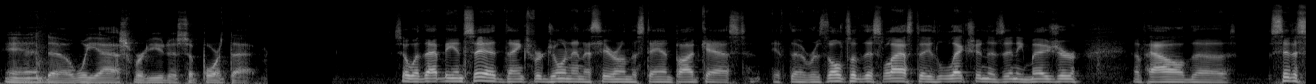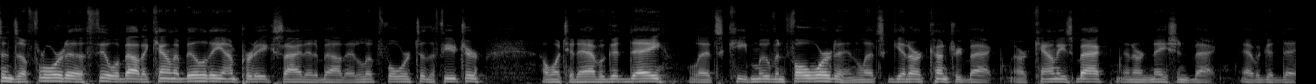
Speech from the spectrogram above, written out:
and uh, we ask for you to support that. So, with that being said, thanks for joining us here on the Stand Podcast. If the results of this last election is any measure of how the citizens of Florida feel about accountability, I'm pretty excited about it. I look forward to the future. I want you to have a good day. Let's keep moving forward and let's get our country back, our counties back, and our nation back. Have a good day.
